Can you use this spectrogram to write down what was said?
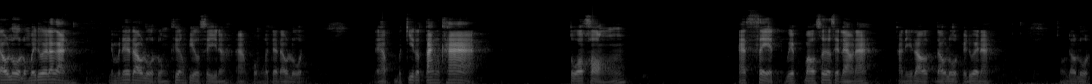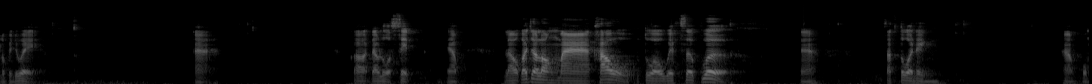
ดาวน์โหลดลงไปด้วยแล้วกัน ยังไม่ได้ดาวน์โหลดลงเครื่อง PLC นะอะผมก็จะดาวน์โหลดนะครับ เมื่อกี้เราตั้งค่าตัวของ asset web browser เสร็จแล้วนะ คราวนี้เราดาวน์โหลดไปด้วยนะต้องดาวน์โหลดลงไปด้วย อ่า ก็ดาวน์โหลดเสร็จนะครับ เราก็จะลองมาเข้าตัวเว็บเซิร์ฟเวอร์นะ สักตัวหนึ่ง อ่า ผม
